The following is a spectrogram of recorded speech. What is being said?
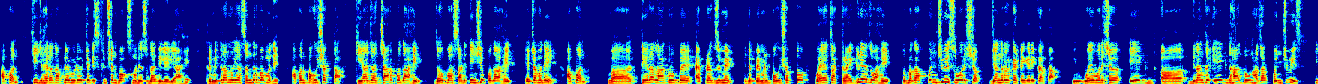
आपण ही जाहिरात आपल्या व्हिडिओच्या डिस्क्रिप्शन बॉक्समध्ये सुद्धा दिलेली आहे. तर मित्रांनो या संदर्भामध्ये आपण पाहू शकता की या ज्या चार पदं आहेत जवळपास साडेतीनशे पदं आहेत. याच्यामध्ये आपण तेरा लाख रुपये अप्रॉक्सिमेट इथे पेमेंट पाहू शकतो. वयाचा क्रायटेरिया जो आहे तो बघा पंचवीस वर्ष जनरल कॅटेगरी करता. वय वर्ष एक दिनांक एक दहा दोन हजार पंचवीस ही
